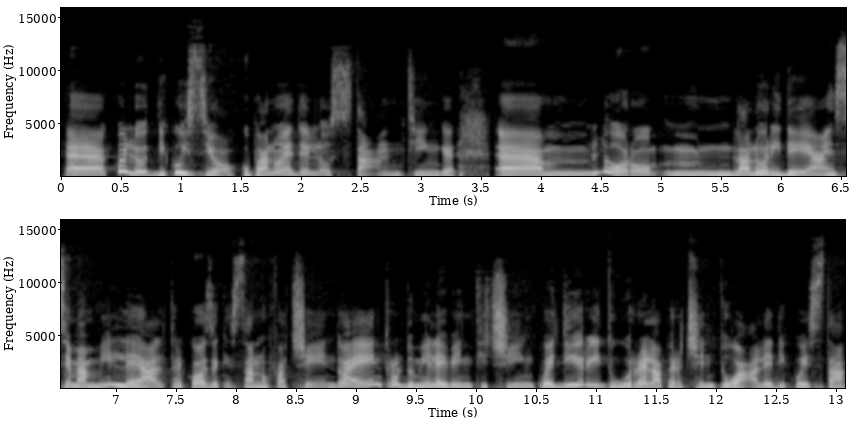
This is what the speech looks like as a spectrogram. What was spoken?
Eh, quello di cui si occupano è dello stunting. Ehm, loro, mh, mm, la loro idea, insieme a mille altre cose che stanno facendo, è entro il 2025 di ridurre la percentuale di questa,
